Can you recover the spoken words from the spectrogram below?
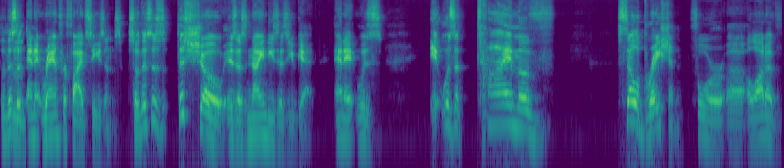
So this is Hmm. and it ran for 5 seasons. So this is this show is as 90s as you get. And it was it was a time of celebration for uh, a lot of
